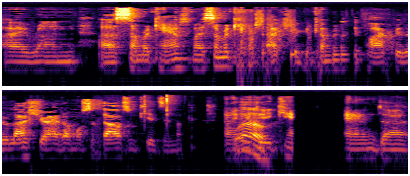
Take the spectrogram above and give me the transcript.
I run uh, summer camps. My summer camps actually have become really popular. Last year, I had almost a thousand kids in 90 day camp and uh,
